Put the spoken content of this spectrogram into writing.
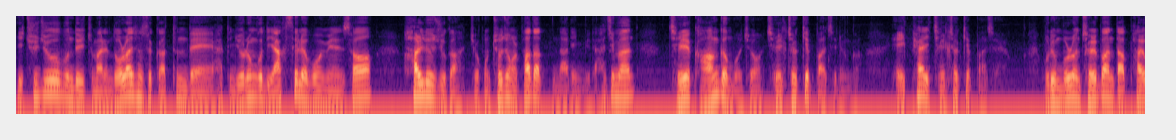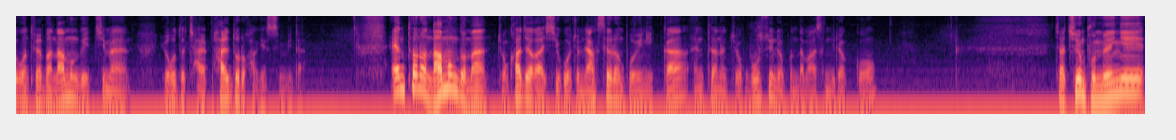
이 주주분들이 좀 많이 놀라셨을 것 같은데 하여튼 이런 것도 약세를 보면서 한류주가 조금 조정을 받았던 날입니다. 하지만 제일 강한 건 뭐죠? 제일 적게 빠지는 거. APR이 제일 적게 빠져요. 우리 물론 절반 다 팔고 절반 남은 거 있지만 이것도 잘 팔도록 하겠습니다. 엔터는 남은 것만 좀 가져가시고 좀 약세는 보이니까 엔터는 조금 후순위로 본다 말씀드렸고 자 지금 분명히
